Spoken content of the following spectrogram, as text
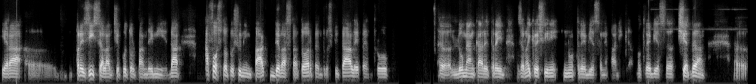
era uh, prezisă la începutul pandemiei, dar a fost totuși un impact devastator pentru spitale, pentru Uh, lumea în care trăim. Însă noi creștinii nu trebuie să ne panicăm, nu trebuie să cedăm. Uh,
